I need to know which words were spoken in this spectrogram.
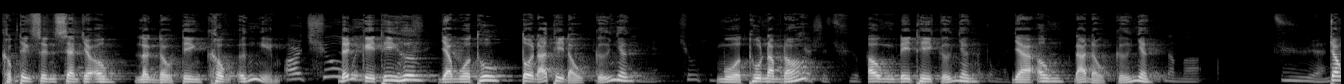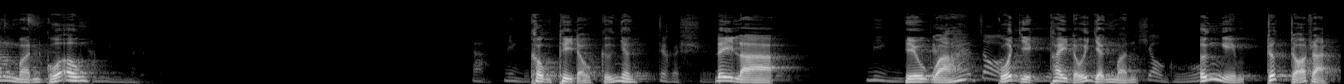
Khổng tiên sinh xem cho ông lần đầu tiên không ứng nghiệm. Đến kỳ thi hương và mùa thu, tôi đã thi đậu cử nhân. Mùa thu năm đó, ông đi thi cử nhân và ông đã đậu cử nhân. Trong mệnh của ông không thi đậu cử nhân. Đây là hiệu quả của việc thay đổi vận mệnh. Ứng nghiệm rất rõ ràng.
